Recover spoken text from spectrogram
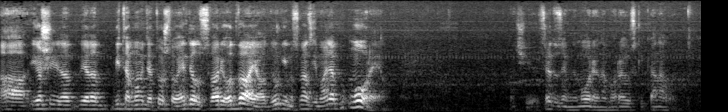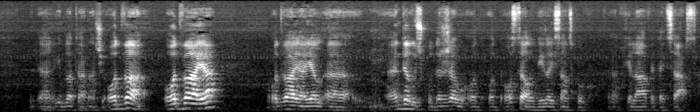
A još jedan bitan moment je to što Endelus stvari odvaja od drugih muslimanskih malja more. Jel? Znači, sredozemne more na Moreuski kanal e, i Blatar. Znači, odva, odvaja, odvaja jel, e, Endelusku državu od, od ostalog dila islamskog e, hilafeta i carstva.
